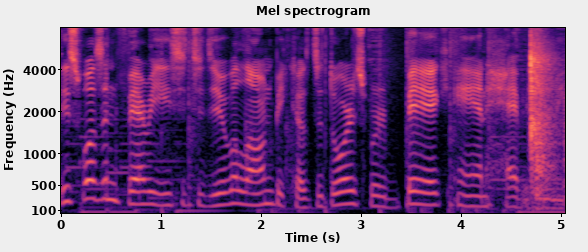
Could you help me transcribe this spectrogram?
This wasn't very easy to do alone because the doors were big and heavy for me.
